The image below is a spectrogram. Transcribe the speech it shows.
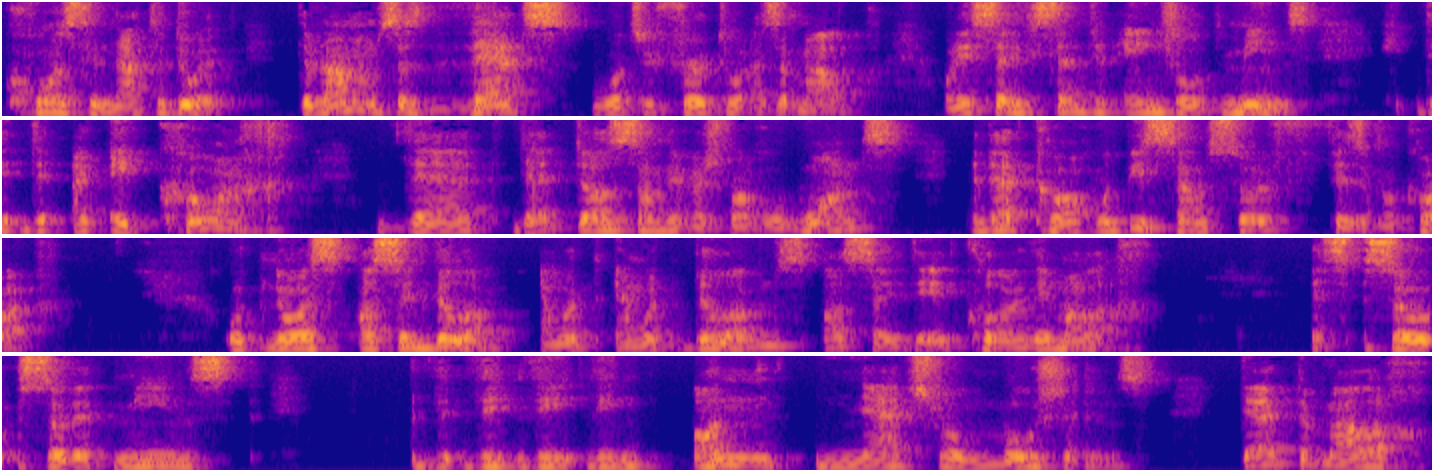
caused him not to do it. The Rambam says that's what's referred to as a malach. When he said he sent an angel, it means a, a koach that that does something Rosh Baruch wants, and that koach would be some sort of physical koach. Asay Bilam, and what and what Bilam's asay did, kolor de malach. So so that means the, the the the unnatural motions that the malach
